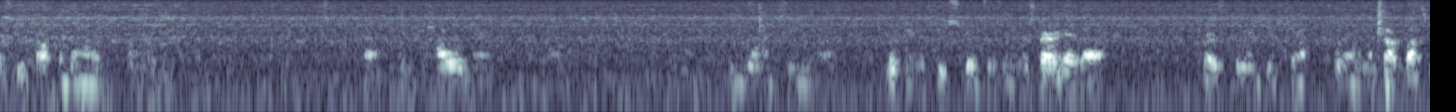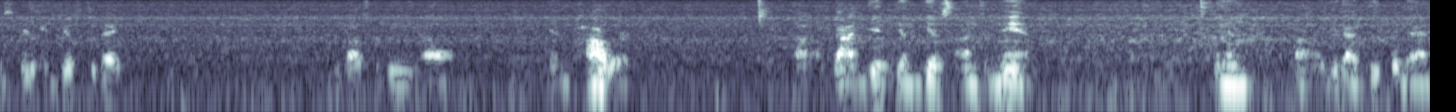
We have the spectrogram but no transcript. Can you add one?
as we talk about um, uh, empowerment. Uh, we want to uh, look at a few scriptures, and we'll start at uh, First Corinthians chapter 12. We're going to talk about some spiritual gifts today because to be uh, empowered, uh, God did give gifts unto men. And uh, you got people that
